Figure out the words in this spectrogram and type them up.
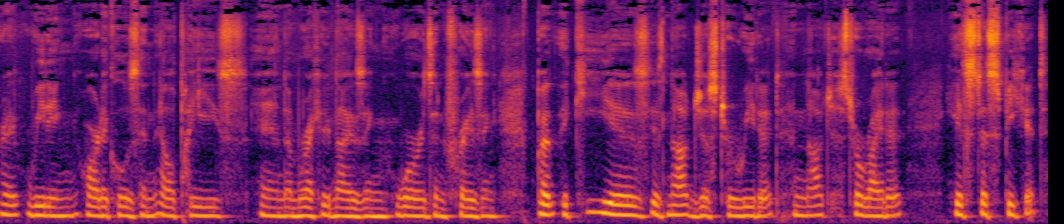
right, reading articles in El País and I'm recognizing words and phrasing. But the key is is not just to read it and not just to write it, it's to speak it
